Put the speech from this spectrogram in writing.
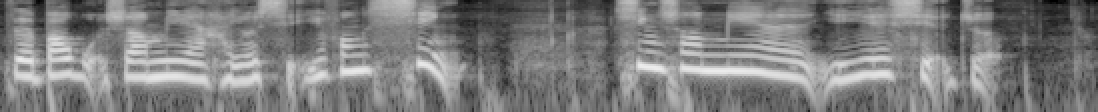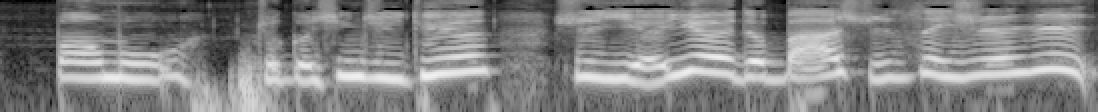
在包裹上面还有写一封信，信上面爷爷写着。保姆，这个星期天是爷爷的八十岁生日，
